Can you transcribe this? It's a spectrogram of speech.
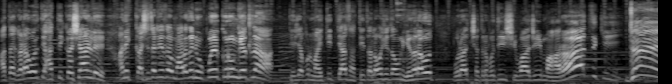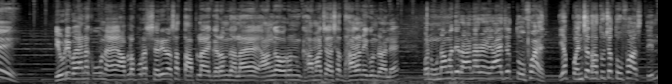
आता गडावरती हत्ती कसे आणले आणि कशासाठी त्याचा महाराजांनी उपयोग करून घेतला? त्याची आपण माहिती त्याच हत्ती तलावाशी जाऊन घेणार आहोत. बोला छत्रपती शिवाजी महाराज की. जय! एवढी भयानक ऊन आहे. आपला पुरा शरीर असा तापला आहे गरम झाला आहे अंगावरून घामाच्या अशा धारा निघून राहिल्या. पण उन्हामध्ये राहणाऱ्या या ज्या तोफा आहेत या पंचधातूच्या तोफा असतील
